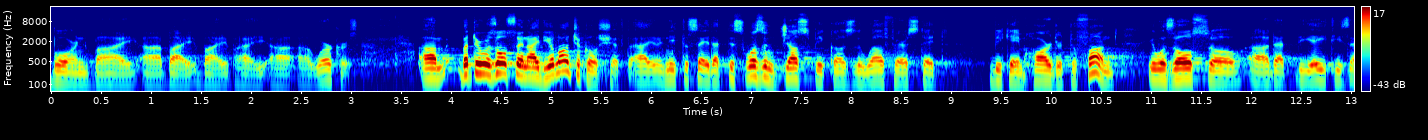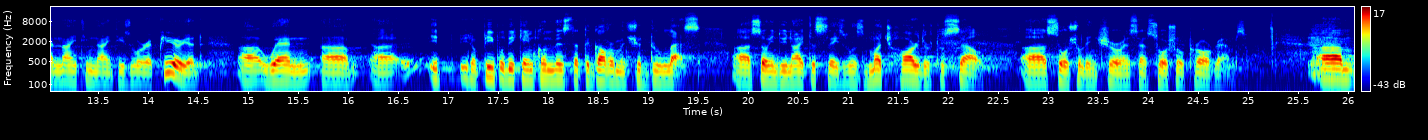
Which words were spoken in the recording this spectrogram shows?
borne by, uh, by, by, by uh, uh, workers. Um, but there was also an ideological shift. I need to say that this wasn't just because the welfare state became harder to fund. It was also uh, that the 80s and 1990s were a period uh, when uh, uh, it, you know, people became convinced that the government should do less. Uh, so in the United States, it was much harder to sell social insurance and social programs. Um,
